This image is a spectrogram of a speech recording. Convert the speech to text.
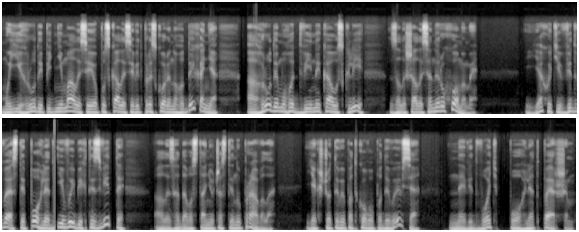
Мої груди піднімалися і опускалися від прискореного дихання, а груди мого двійника у склі залишалися нерухомими. Я хотів відвести погляд і вибігти звідти, але згадав останню частину правила. Якщо ти випадково подивився, не відводь погляд першим.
